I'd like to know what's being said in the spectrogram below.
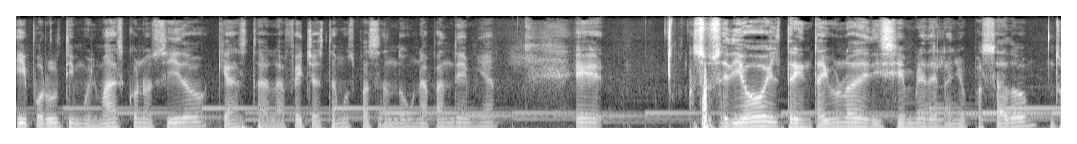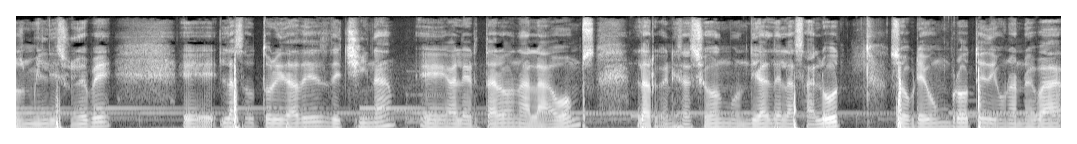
Y por último, el más conocido, que hasta la fecha estamos pasando una pandemia, eh, sucedió el 31 de diciembre del año pasado, 2019. Eh, las autoridades de China eh, alertaron a la OMS, la Organización Mundial de la Salud, sobre un brote de una nueva,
